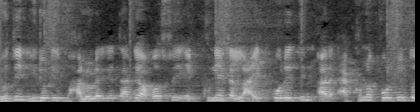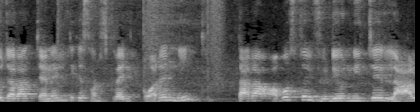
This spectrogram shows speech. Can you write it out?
যদি ভিডিওটি ভালো লেগে থাকে, অবশ্যই এক্ষুনি একটা লাইক করে দিন। আর এখনও পর্যন্ত যারা চ্যানেলটিকে সাবস্ক্রাইব করেননি, তারা অবশ্যই ভিডিওর নিচে লাল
